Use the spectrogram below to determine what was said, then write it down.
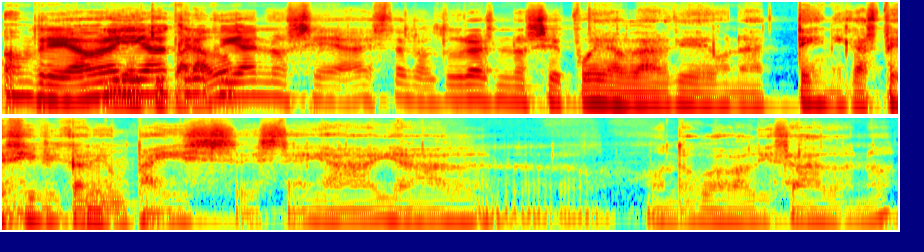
Hombre, ahora ya creo que ya no sé, a estas alturas no se puede hablar de una técnica específica de un mm. país. Este, ya, ya el mundo globalizado, ¿no?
